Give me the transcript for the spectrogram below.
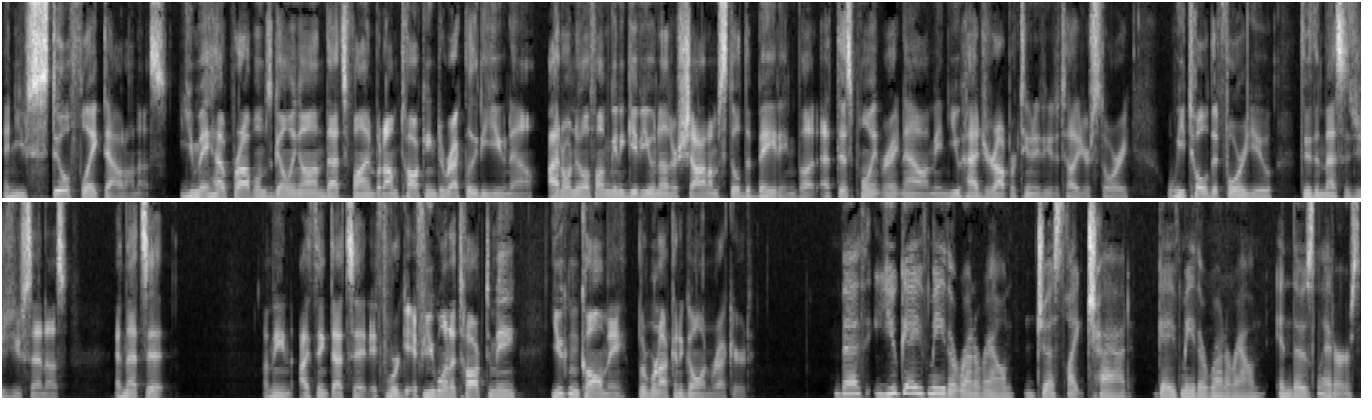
and you still flaked out on us. You may have problems going on, that's fine, but I'm talking directly to you now. I don't know if I'm going to give you another shot. I'm still debating, but at this point right now, I mean, you had your opportunity to tell your story. We told it for you through the messages you sent us, and that's it. I mean, I think that's it. If we're if you want to talk to me, you can call me, but we're not going to go on record. Beth, you gave me the runaround just like Chad gave me the runaround in those letters.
